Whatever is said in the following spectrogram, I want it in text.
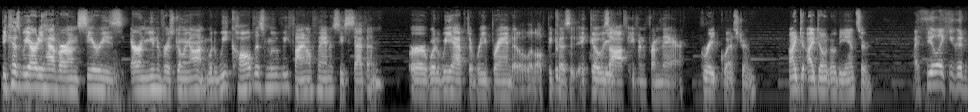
because we already have our own series, our own universe going on, would we call this movie Final Fantasy VII, or would we have to rebrand it a little because it, it goes off even from there? Great question. I, do, I don't know the answer. I feel like you could.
